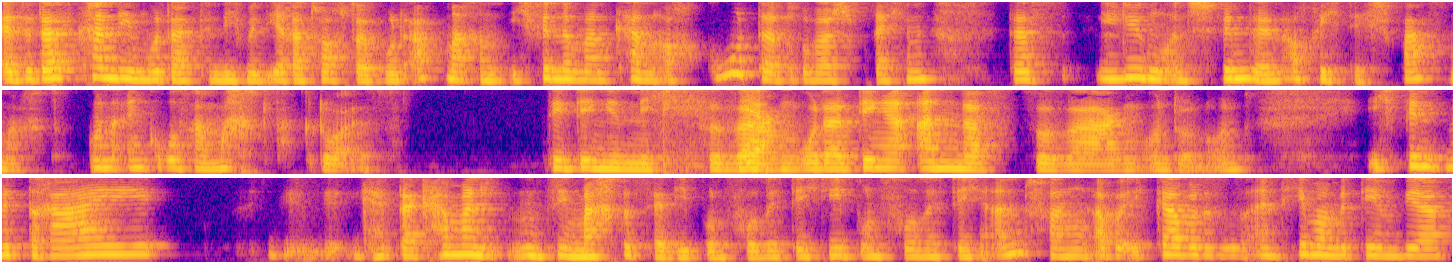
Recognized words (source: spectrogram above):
also das kann die Mutter, finde ich, mit ihrer Tochter gut abmachen. Ich finde, man kann auch gut darüber sprechen, dass Lügen und Schwindeln auch richtig Spaß macht und ein großer Machtfaktor ist. Die Dinge nicht zu sagen ja. oder Dinge anders zu sagen und und und. Ich finde, mit drei da kann man, und sie macht es ja lieb und vorsichtig, lieb und vorsichtig anfangen, aber ich glaube, das ist ein Thema, mit dem wir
